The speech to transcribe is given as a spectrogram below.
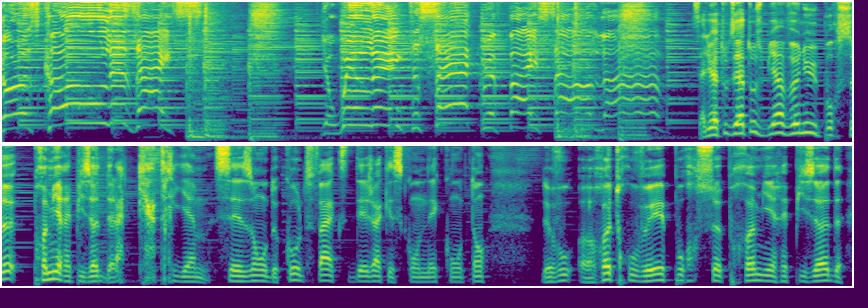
You're as cold as ice. You're willing to sacrifice our love. Salut à toutes et à tous, bienvenue pour ce premier épisode de la quatrième saison de Cold Facts. Déjà, qu'est-ce qu'on est content de vous retrouver pour ce premier épisode.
